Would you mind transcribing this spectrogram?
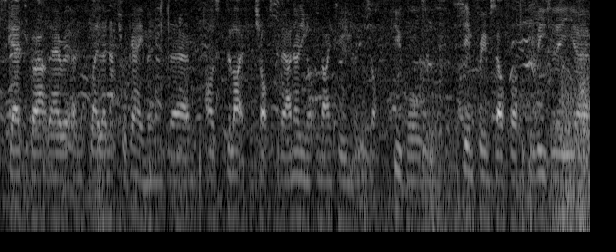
scared to go out there and play their natural game. And um, I was delighted for Chops today. I know he got 19, but it was off a few balls, and to see him free himself up, he could have easily um,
